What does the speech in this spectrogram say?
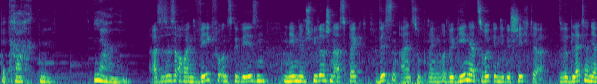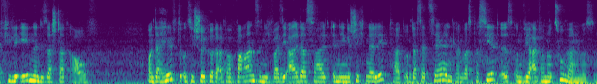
betrachten, lernen. Also es ist auch ein Weg für uns gewesen, neben dem spielerischen Aspekt Wissen einzubringen. Und wir gehen ja zurück in die Geschichte. Also wir blättern ja viele Ebenen dieser Stadt auf. Und da hilft uns die Schildkröte einfach wahnsinnig, weil sie all das halt in den Geschichten erlebt hat und das erzählen kann, was passiert ist und wir einfach nur zuhören müssen.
